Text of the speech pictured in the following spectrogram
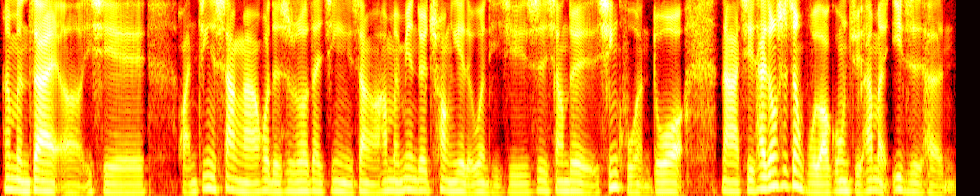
他们在呃一些环境上啊，或者是说在经营上啊，他们面对创业的问题，其实是相对辛苦很多。那其实台中市政府劳工局他们一直很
